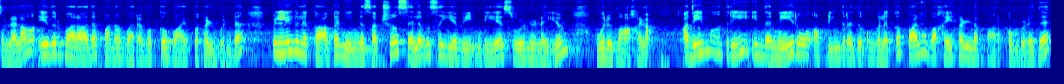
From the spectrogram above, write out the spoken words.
சொல்லலாம். எதிர்பாராத பண வரவுக்கு வாய்ப்புகள் உண்டு. பிள்ளைகளுக்காக நீங்கள் சற்று செலவு செய்ய வேண்டிய சூழ்நிலையும் உருவாகலாம். அதே மாதிரி இந்த நேரம் அப்படிங்கிறது உங்களுக்கு பல வகைகளில் பார்க்கும் பொழுது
